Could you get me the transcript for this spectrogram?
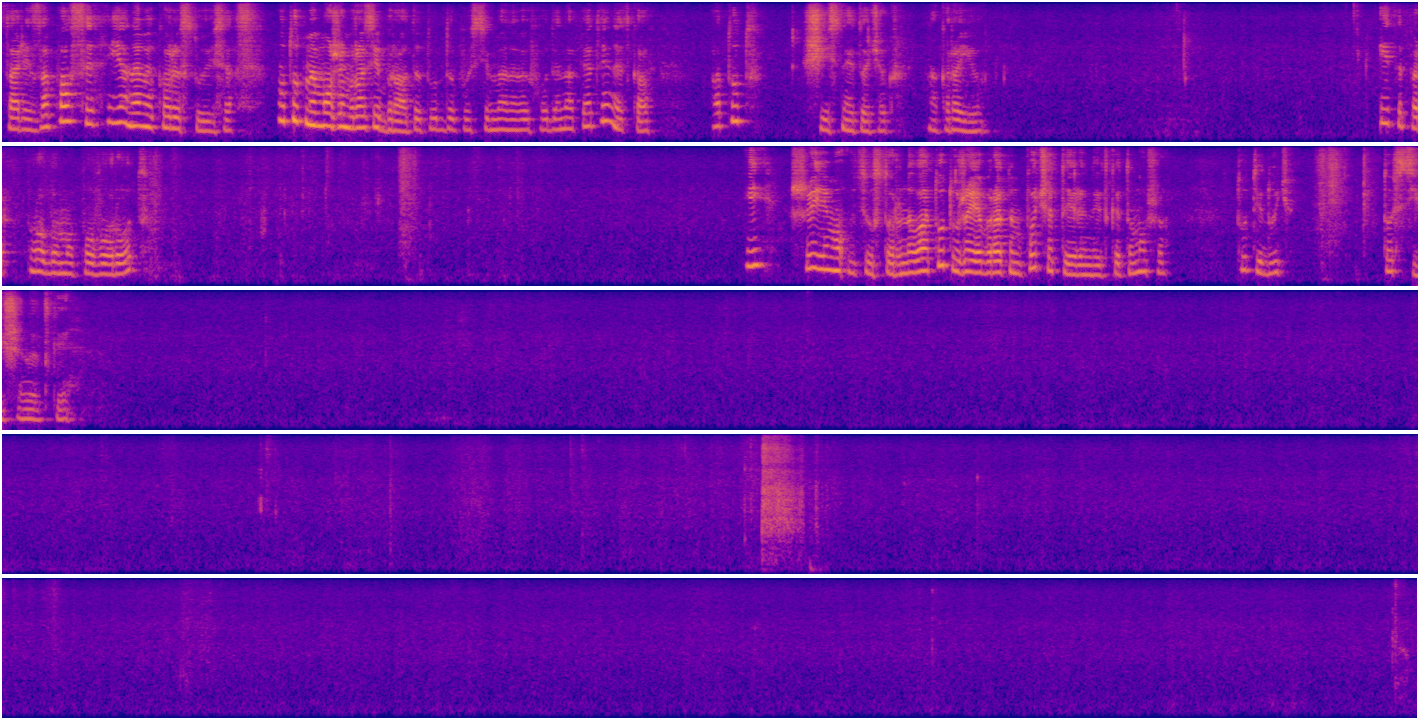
старі запаси, я ними користуюся. Ну, тут ми можемо розібрати. Тут, допустимо, в мене виходить на п'яти нитках, а тут шість ниточок на краю. І тепер робимо поворот. І шиємо у цю сторону. А тут уже я братиму по 4 нитки, тому що тут ідуть товстіші нитки.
